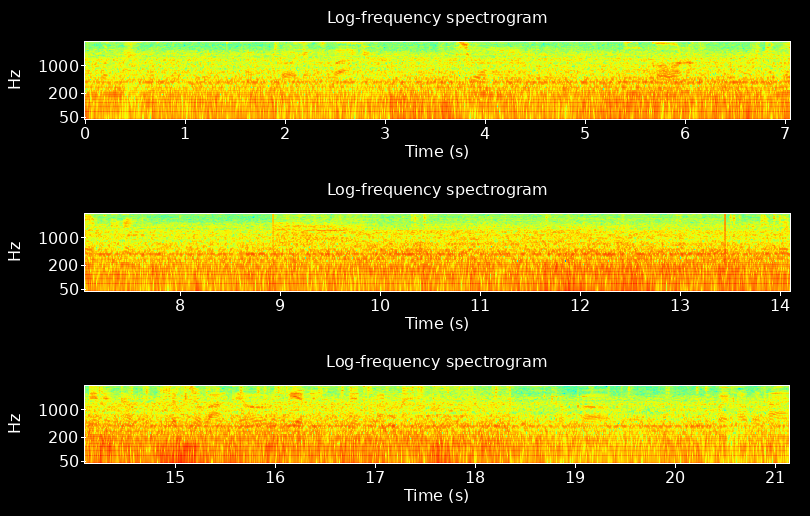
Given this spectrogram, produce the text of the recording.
ตำบลใหม่ ครับก็ยังสว่างอยู่ช่วงบึงกอเนาะอาจจะมืดนิดนึงตรงนี้มืดนิดนึงครับ จะไปสว่างแถวโรงเรียนเลยเรียนบ้านใหม่ครับก็ค่อยเข้ามาทาง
